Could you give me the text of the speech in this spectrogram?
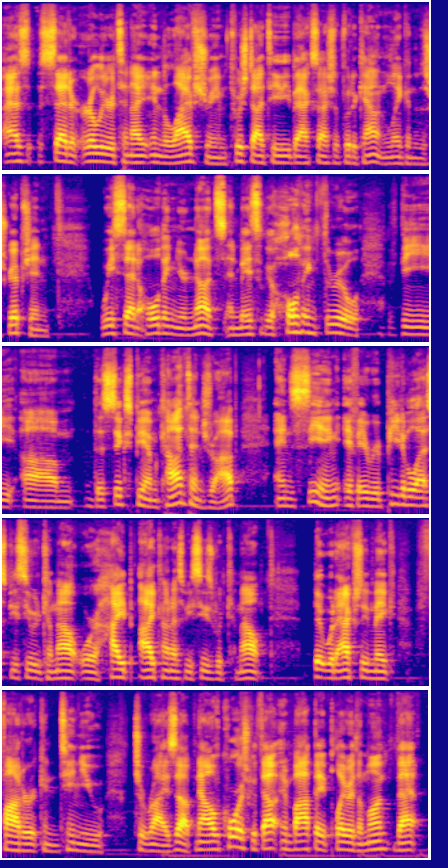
as said earlier tonight in the live stream, twitch.tv backslash the FUT Accountant link in the description, we said holding your nuts and basically holding through the um, the 6 p.m. content drop and seeing if a repeatable SBC would come out or hype icon SBCs would come out that would actually make fodder continue to rise up. Now, of course, without Mbappe Player of the Month, that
